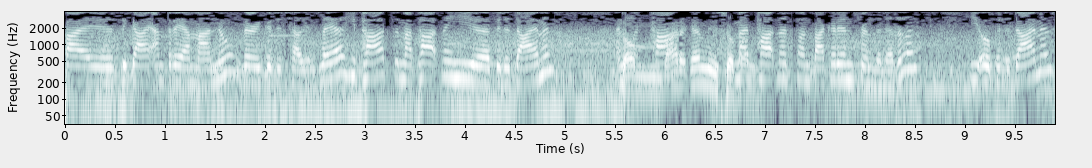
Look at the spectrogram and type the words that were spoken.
by the guy Andrea Manno, very good Italian player. He passed, and my partner he uh, bid a diamond. And Tom went past. Barken My partner Tom Bakkeren from the Netherlands. He opened a diamond,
